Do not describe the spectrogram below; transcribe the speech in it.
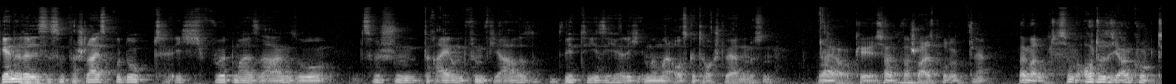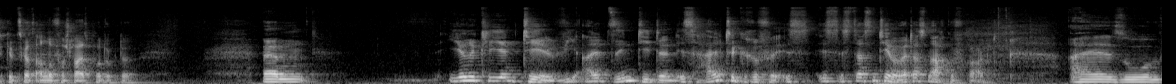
Generell ist es ein Verschleißprodukt. Ich würde mal sagen, so zwischen drei und fünf Jahre wird die sicherlich immer mal ausgetauscht werden müssen. Naja, okay, ist halt ein Verschleißprodukt. Ja wenn man das im Auto sich anguckt, gibt es ganz andere Verschleißprodukte. Ähm, Ihre Klientel, wie alt sind die denn? Ist Haltegriffe, ist, ist, ist das ein Thema? Wird das nachgefragt? Also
